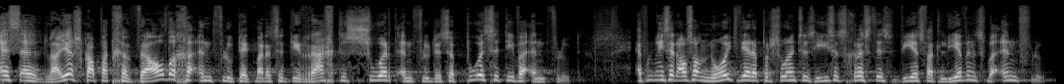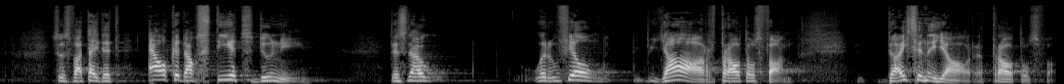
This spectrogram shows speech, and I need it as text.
is 'n leierskap wat geweldige invloed het, maar dit is 'n regte soort invloed, dis 'n positiewe invloed. Ek wil mense daar sal nooit weer 'n persoon soos Jesus Christus wees wat lewens beïnvloed soos wat hy dit elke dag steeds doen nie. Dis nou oor hoeveel jaar praat ons van? Duisende jare praat ons van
